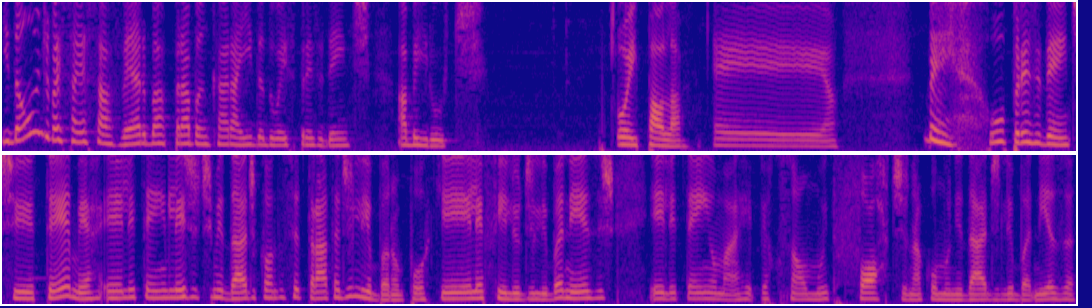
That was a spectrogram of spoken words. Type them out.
E da onde vai sair essa verba para bancar a ida do ex-presidente a Beirute? Oi, Paula. É... Bem, o presidente Temer, ele tem legitimidade quando se trata de Líbano, porque ele é filho de libaneses, ele tem uma repercussão muito forte na comunidade libanesa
